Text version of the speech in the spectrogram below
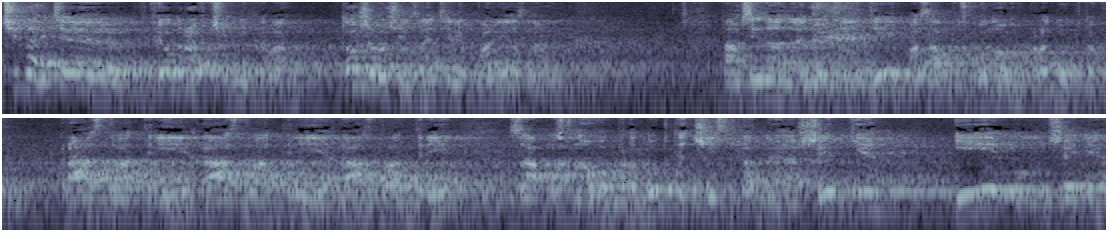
читайте Федора Овчинникова. Тоже очень, знаете ли, полезно. Там всегда найдете идеи по запуску новых продуктов. Раз, два, три, раз, два, три, раз, два, три. Запуск нового продукта, чистка одной ошибки и улучшение,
